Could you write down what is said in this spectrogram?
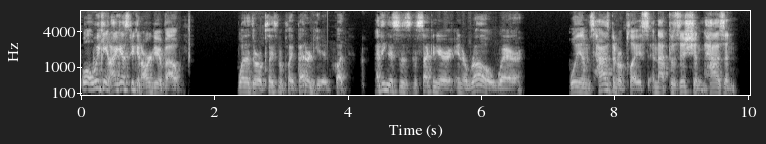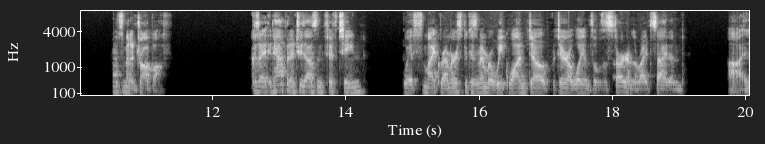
well, we can I guess we can argue about whether the replacement played better than he did, but I think this is the second year in a row where Williams has been replaced and that position hasn't hasn't been a drop off because it happened in 2015 with Mike Remmers because remember week one, Daryl Williams was a starter on the right side, and uh, I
